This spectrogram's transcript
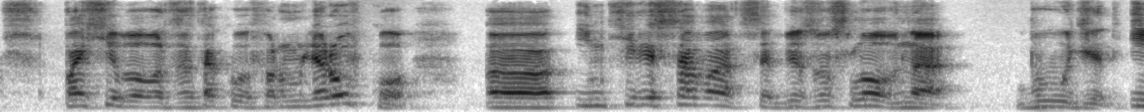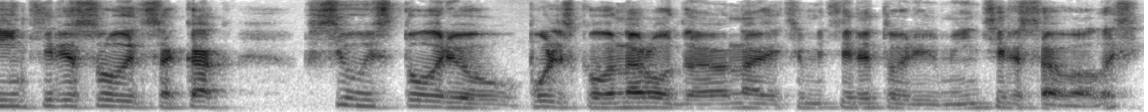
спасибо вот за такую формулировку. Интересоваться, безусловно, будет и интересуется, как всю историю польского народа она этими территориями интересовалась.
